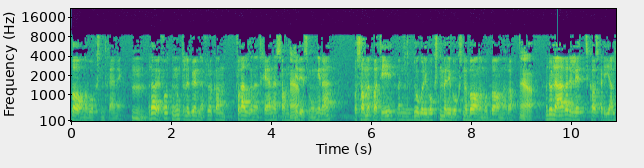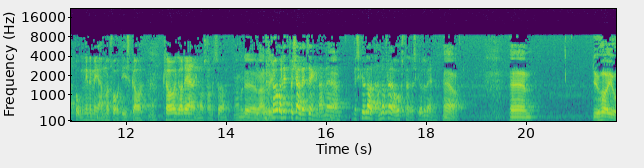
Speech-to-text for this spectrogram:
barn- og voksentrening. Mm. Og Da har vi fått noen til å begynne, for da kan foreldrene trene samtidig ja. som ungene. på samme parti, men da går de voksne med de voksne og barna mot barna. da. Ja. Men da lærer de litt hva skal de hjelpe ungene med hjemme for at de skal klare gradering og sånn. Så ja, men det vi, vi prøver litt forskjellige ting, men Ja. vi skulle hatt enda flere voksne. Det skulle vi. Ja. Ehm, du har jo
